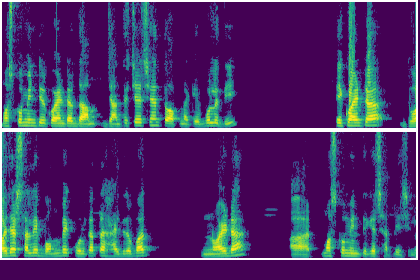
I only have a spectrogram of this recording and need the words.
মস্কো মিন্টের কয়েনটার দাম জানতে চেয়েছেন, তো আপনাকে বলে দিই, এই কয়েনটা দু হাজার সালে বম্বে, কলকাতা, হায়দ্রাবাদ, নয়ডা আর মস্কো মিন্ট থেকে ছাপিয়েছিল।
